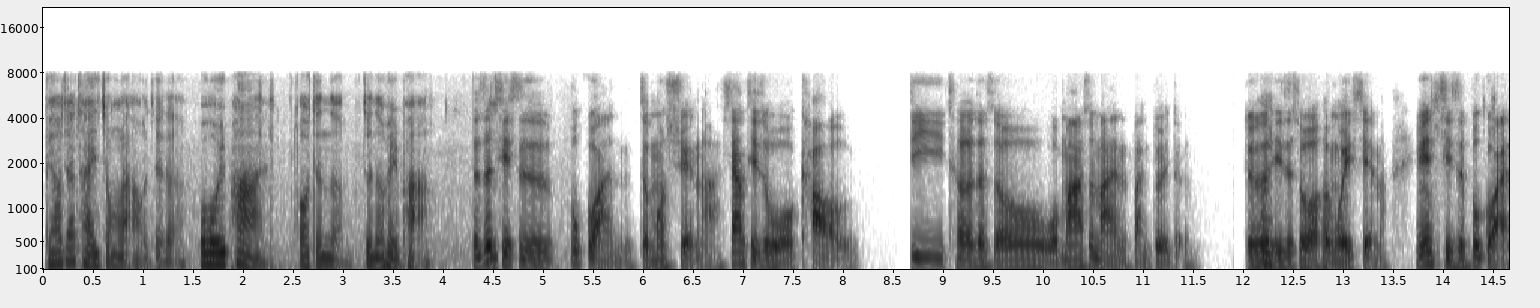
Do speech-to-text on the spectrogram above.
不要在台中啦，我觉得我会怕，我真的真的会怕。可是其实不管怎么选啊，嗯、像其实我考机车的时候，我妈是蛮反对的，就是一直说很危险嘛。因为其实不管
